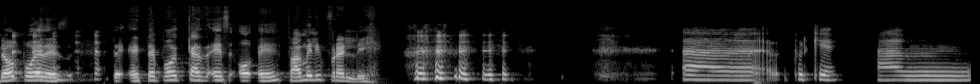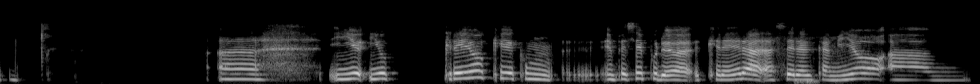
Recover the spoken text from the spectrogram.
no puedes. Este podcast es, es family friendly. uh, ¿Por qué? Um, uh, yo, yo, creo que como empecé por uh, querer hacer el camino um,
